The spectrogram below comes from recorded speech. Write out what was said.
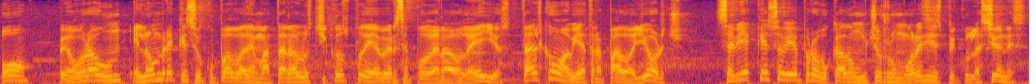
O, peor aún, el hombre que se ocupaba de matar a los chicos podía haberse apoderado de ellos, tal como había atrapado a George. Sabía que eso había provocado muchos rumores y especulaciones.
